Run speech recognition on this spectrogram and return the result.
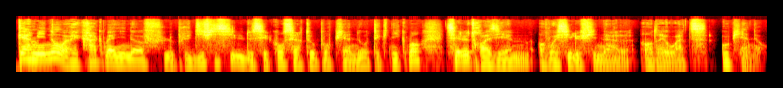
Terminons avec Rachmaninoff, le plus difficile de ces concertos pour piano techniquement. C'est le troisième. En voici le final. André Watts au piano.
